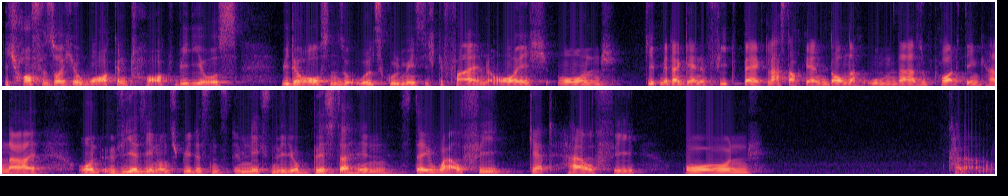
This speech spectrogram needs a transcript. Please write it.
ich hoffe, solche Walk-and-Talk-Videos wie draußen so oldschool-mäßig gefallen euch und gebt mir da gerne Feedback, lasst auch gerne einen Daumen nach oben da, supportet den Kanal und wir sehen uns spätestens im nächsten Video. Bis dahin, stay wealthy, get healthy und keine Ahnung.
